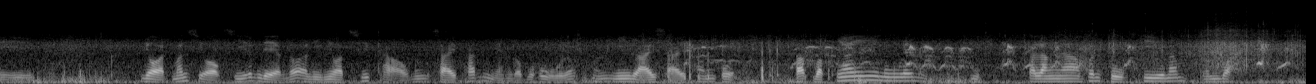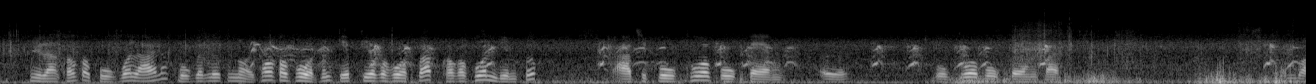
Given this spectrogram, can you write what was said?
นี่ยอดมันสิออกสีแดงๆเนาะอันนี้ยอดสีขาวมันสายพันธุ์อย่างกับโอ้แล้วมันมีหลายสายพันธุ์โพดผักบักใหญ่นึงเลยนะกำลังงามเพิ่นปลูกทีน้ำเห็นบ่ นี่แหละเขาก็ปลูกว่าหลายแล้วปลูกเล็กๆหน่อยพ่อข้าวโพดมันเก็บเกี่ยวข้าวโพดปั๊บเขาก็พ่นดินปุ๊บอาจสิปลูกทั่วปลูกแตงเออปลูกพัวปลูกแปลงไปเห็นบ่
